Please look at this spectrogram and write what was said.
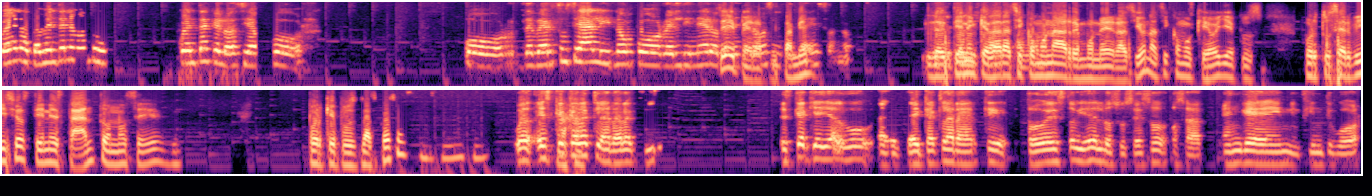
bueno, también tenemos en cuenta que lo hacía por por deber social y no por el dinero. Sí, pero también eso, ¿no? Le tienen que dar así como una remuneración, así como que, oye, pues por tus servicios tienes tanto, no sé. Porque pues las cosas... Bueno, es que cabe aclarar aquí, es que aquí hay algo que hay que aclarar que todo esto viene de los sucesos, o sea, Endgame, Infinity War,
